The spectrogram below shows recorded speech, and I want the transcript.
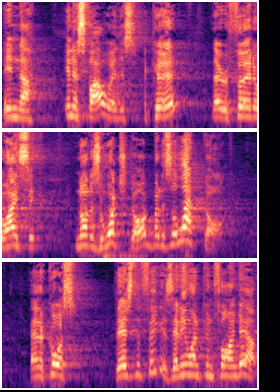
in uh, Innisfail, where this occurred, they refer to ASIC not as a watchdog, but as a lapdog. And of course, there's the figures. Anyone can find out.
